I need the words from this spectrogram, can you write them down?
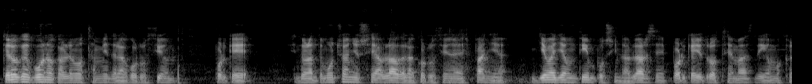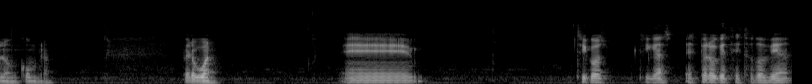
Creo que es bueno que hablemos también de la corrupción, porque durante muchos años se ha hablado de la corrupción en España, lleva ya un tiempo sin hablarse, porque hay otros temas, digamos, que lo encumbran. Pero bueno. Eh, chicos, chicas, espero que estéis todos bien.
